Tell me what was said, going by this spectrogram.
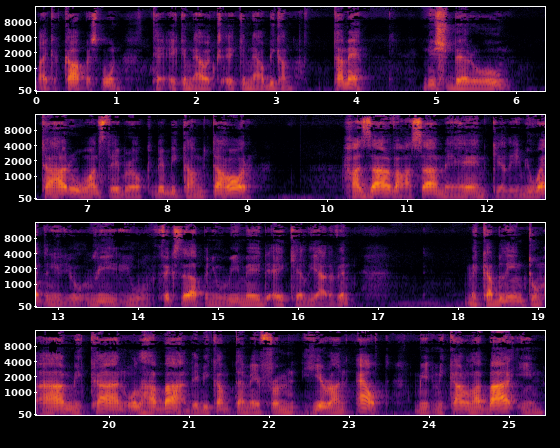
like a cup, a spoon, it can now it can now become tameh. Nishberu taharu. Once they broke, they become tahor. Hazar v'asa mehen kelim. You went and you, you re you fixed it up and you remade a keli out of it. Mekablin tum'ah mikan ulhaba. They become tameh from here on out. Mikan ulhaba in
